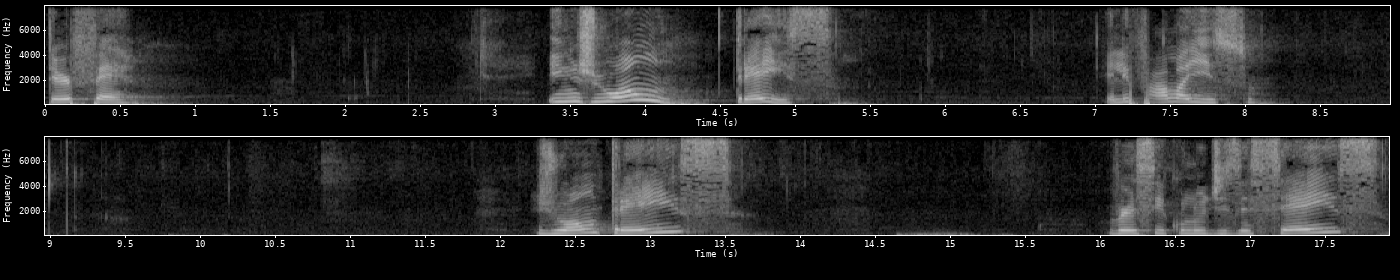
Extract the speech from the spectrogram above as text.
ter fé. Em João 3, ele fala isso. João 3, versículo 16.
